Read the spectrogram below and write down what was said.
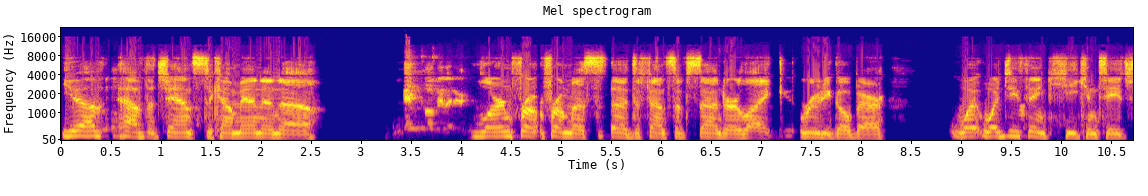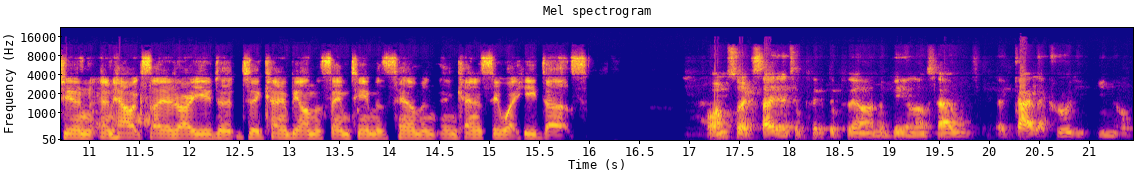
You have, have the chance to come in and uh, learn from from a, a defensive center like Rudy Gobert. What what do you think he can teach you, and, and how excited are you to, to kind of be on the same team as him and, and kind of see what he does? Oh, I'm so excited to play to play on to be alongside with a guy like Rudy. You know,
